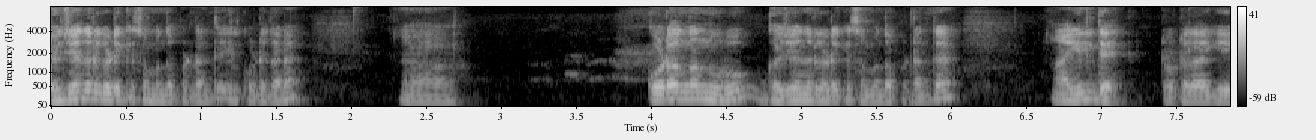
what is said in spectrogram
ಗಜೇಂದ್ರ ಗಡಿಗೆ ಸಂಬಂಧಪಟ್ಟಂತೆ ಇಲ್ಲಿ ಕೊಟ್ಟಿದ್ದಾರೆ ಆ, ಕೊಡಂಗನೂರು ಗಜೇಂದ್ರಗಡಕ್ಕೆ ಸಂಬಂಧಪಟ್ಟಂತೆ ಇಲ್ಲದೆ ಟೋಟಲಾಗಿ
